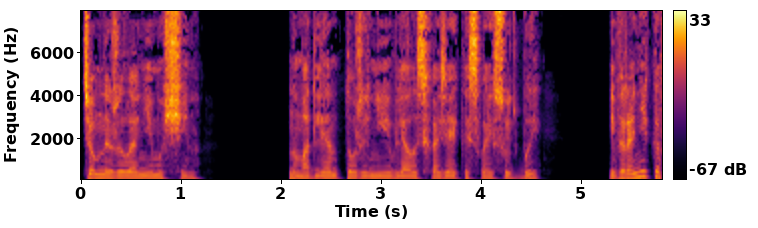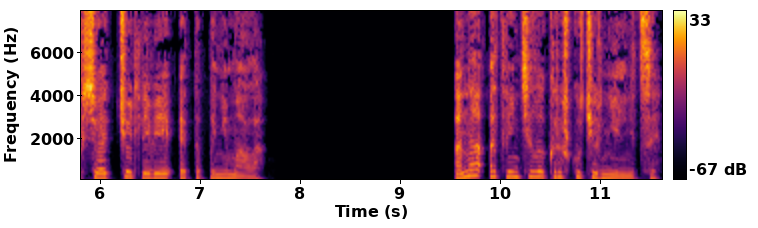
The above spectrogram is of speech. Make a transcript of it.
темные желания мужчин. Но Мадлен тоже не являлась хозяйкой своей судьбы, и Вероника все отчетливее это понимала. Она отвинтила крышку чернильницы.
